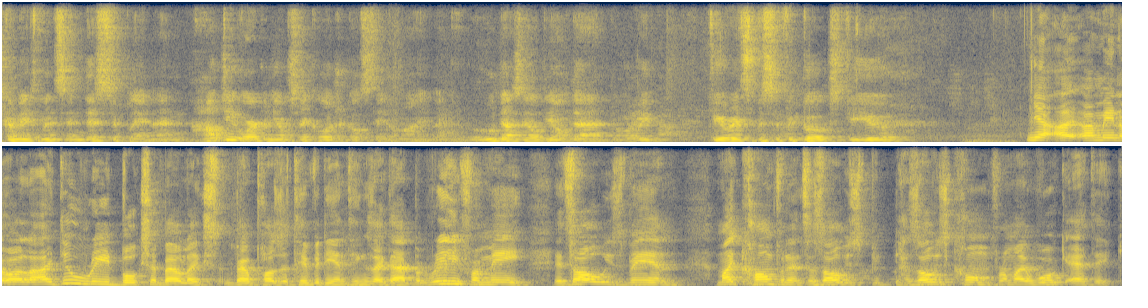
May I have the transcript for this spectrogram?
commitments and discipline and how do you work on your psychological state of mind like, who does help you on that do you read, do you read specific books do you yeah, I, I mean, well, I do read books about like about positivity and things like that. But really, for me, it's always been my confidence has always has always come from my work ethic.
